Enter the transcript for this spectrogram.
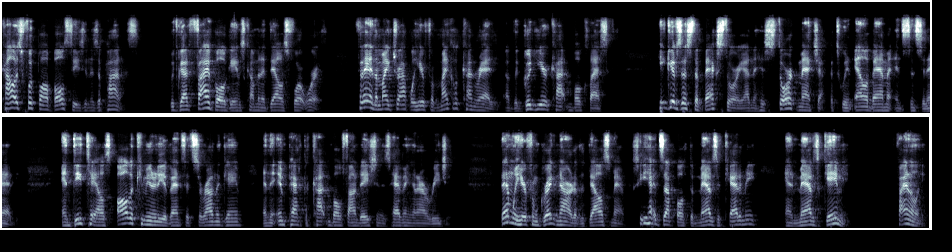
College football bowl season is upon us. We've got five bowl games coming to Dallas Fort Worth. Today on the mic drop, we'll hear from Michael Konradi of the Goodyear Cotton Bowl Classic. He gives us the backstory on the historic matchup between Alabama and Cincinnati and details all the community events that surround the game and the impact the Cotton Bowl Foundation is having in our region. Then we hear from Greg Nared of the Dallas Mavericks. He heads up both the Mavs Academy and Mavs Gaming. Finally,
